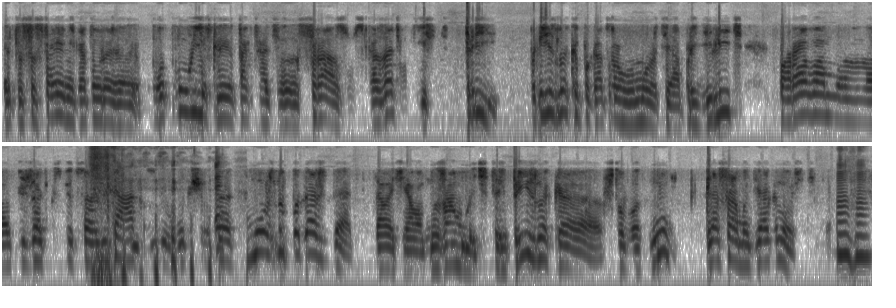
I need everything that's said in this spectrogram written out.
Это состояние, которое, вот, ну, если, так сказать, э, сразу сказать, вот есть три признака, по которым вы можете определить, пора вам э, бежать к специалисту. Так. Или, в общем-то, можно подождать. Давайте я вам назову эти три признака, чтобы, ну, для самодиагностики. Мгм.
